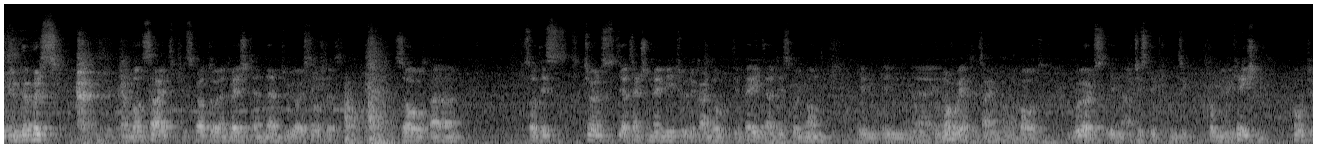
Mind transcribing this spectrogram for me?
to Goebbels on one side, Piscator and Brecht, and then to Aristoteles. So uh, so this turns the attention maybe to the kind of debate that is going on in in uh, in Norway at the time about words in artistic communication, how to,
